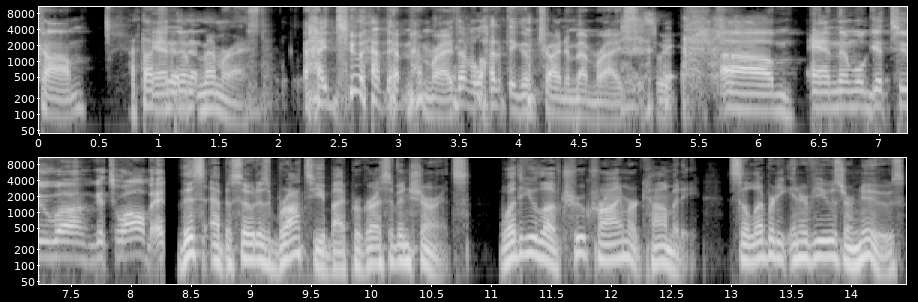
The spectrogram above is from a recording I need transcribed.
com. I thought and you had that memorized. I do have that memorized. I have a lot of things I'm trying to memorize this week, um, and then we'll get to uh, get to all of it. This episode is brought to you by Progressive Insurance. Whether you love true crime or comedy, celebrity interviews or news,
